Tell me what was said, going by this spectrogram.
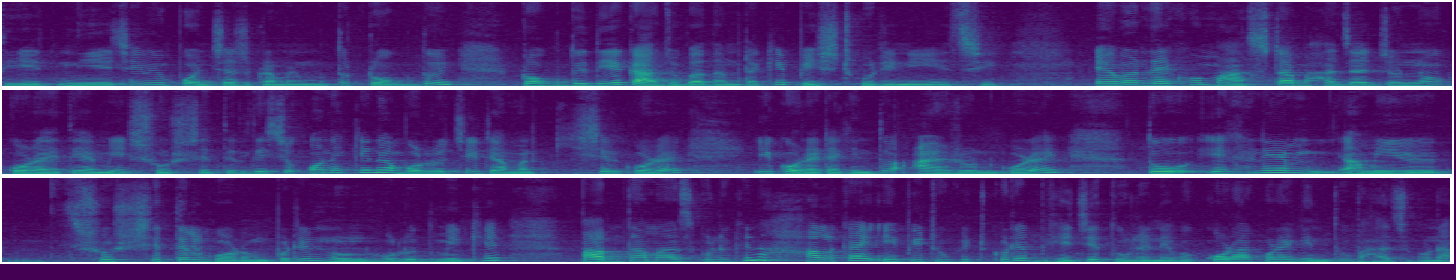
দিয়ে, নিয়েছি আমি পঞ্চাশ গ্রামের মতো টক দই। টক দই দিয়ে কাজু বাদামটাকে পেস্ট করে নিয়েছি। এবার দেখো মাছটা ভাজার জন্য কড়াইতে আমি সর্ষের তেল দিয়েছি। অনেকে না বলো যে এটা আমার কিসের কড়াই? এই কড়াইটা কিন্তু আয়রন কড়াই। তো এখানে আমি সর্ষের তেল গরম করে নুন, হলুদ মেখে পাবদা মাছগুলোকে না হালকা এপিট উপিট করে ভেজে তুলে নেব। কড়া করে কিন্তু ভাজবো না।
